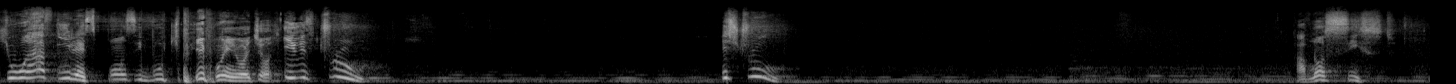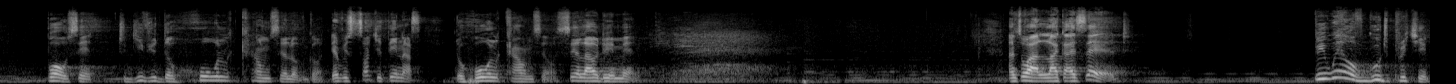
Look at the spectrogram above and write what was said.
you have irresponsible people in your church. It is true. It's true. I have not ceased, Paul said, to give you the whole counsel of God. There is such a thing as the whole counsel. Say loud, amen. amen. And so, like I said, beware of good preaching.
